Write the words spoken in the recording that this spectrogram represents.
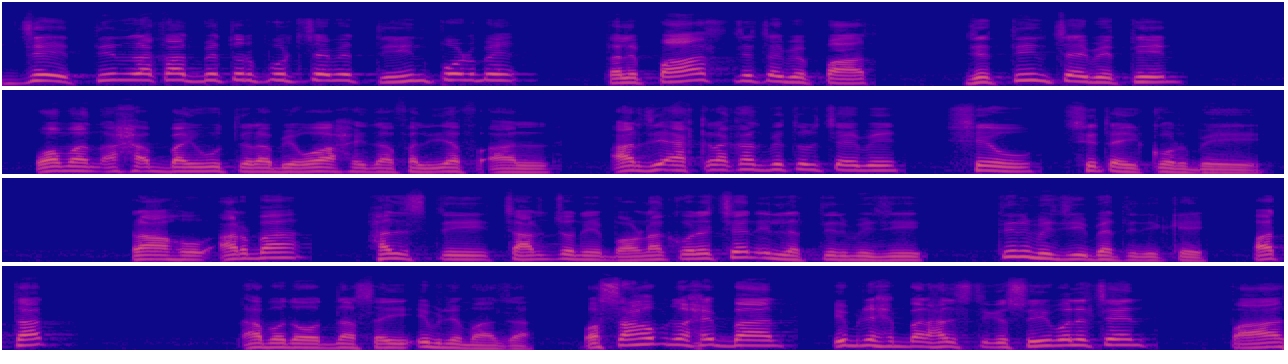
যে তিন রাকাত বেতর পড়তে চাইবে, তিন পড়বে। তাহলে পাঁচ যে চাইবে, পাঁচ। যে তিন চাইবে, তিন। ওমান আহাব্বাইউতেরাবে ওয়াহিদা ফালিয়াফ আল আর যে এক রাকাত বেতর চাইবে, সেও সেটাই করবে। রাহু আরবা হাদিসটি চারজনে বর্ণনা করেছেন, ইল্লা তিরমিজি তিরমিজি ব্যতিরিকে। অর্থাৎ আবদাই ইবনে মাজা। ও সাহব হেব্বান, ইবনে হেব্বান হাদিসটিকে সই বলেছেন, পাঁচ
